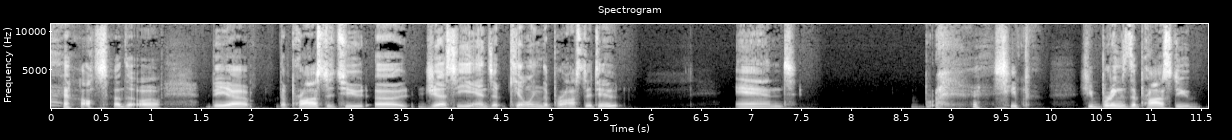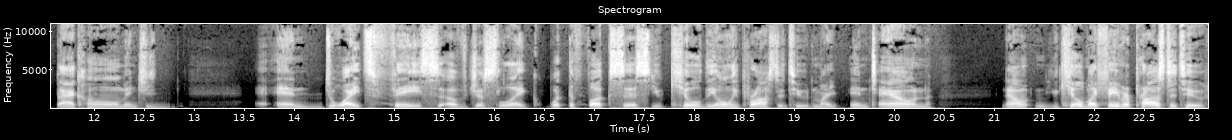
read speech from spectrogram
also the oh, the uh, the prostitute uh, Jesse ends up killing the prostitute, and she she brings the prostitute back home, and she and Dwight's face of just like, "What the fuck, sis? You killed the only prostitute in my in town." Now you killed my favorite prostitute.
